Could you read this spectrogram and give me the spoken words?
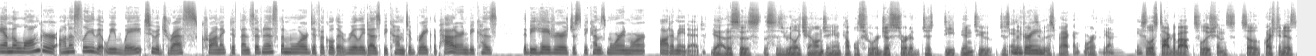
And the longer, honestly, that we wait to address chronic defensiveness, the more difficult it really does become to break the pattern because the behavior just becomes more and more automated. Yeah, this is this is really challenging in couples who are just sort of just deep into just Ingrained. defensiveness back and forth. Yeah. Mm-hmm. Yeah. So let's talk about solutions. So the question is,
